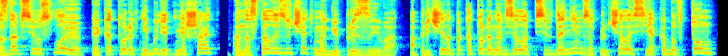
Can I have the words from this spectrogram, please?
Создав все условия, при которых не будет мешать, она стала изучать магию призыва, а причина, по которой она взяла псевдоним, заключалась якобы в том,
